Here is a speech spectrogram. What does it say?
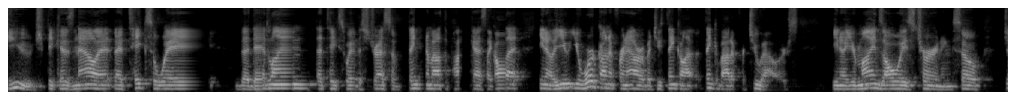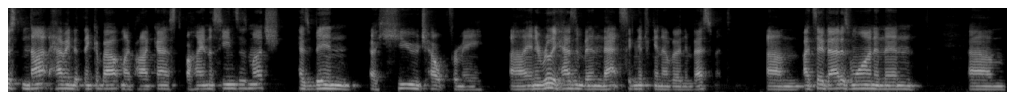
huge because now it, that takes away the deadline that takes away the stress of thinking about the podcast like all that you know you you work on it for an hour but you think on think about it for 2 hours you know your mind's always churning so just not having to think about my podcast behind the scenes as much has been a huge help for me. Uh, and it really hasn't been that significant of an investment. Um, I'd say that is one. And then, um,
